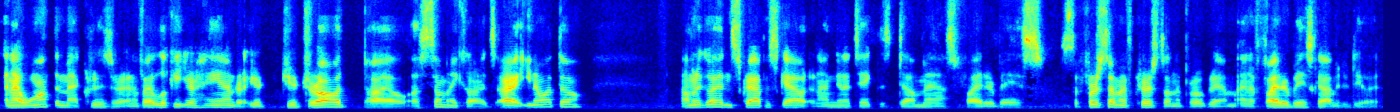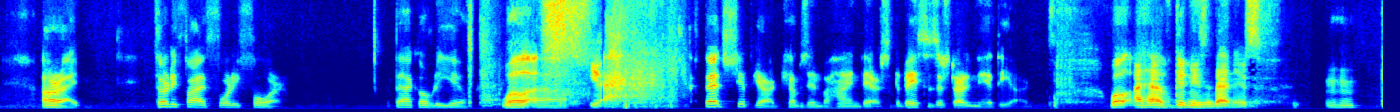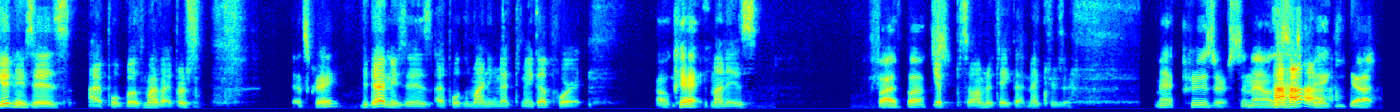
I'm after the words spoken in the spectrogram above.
and I want the mech cruiser. And if I look at your hand or your your draw pile of so many cards, all right. You know what though? I'm gonna go ahead and scrap a scout, and I'm gonna take this dumbass fighter base. It's the first time I've cursed on the program, and a fighter base got me to do it. All right, 35-44. Back over to you. well, Uh, yeah. Fed Shipyard comes in behind there, so the bases are starting to hit the yard. Well, I have good news and bad news. Mm-hmm. Good news is I pulled both my Vipers. That's great. The bad news is I pulled the mining mech to make up for it. Okay, Monies. Five bucks. Yep. So I'm to take that mech cruiser. Mech Cruiser. So now this Ha-ha. is big. You got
